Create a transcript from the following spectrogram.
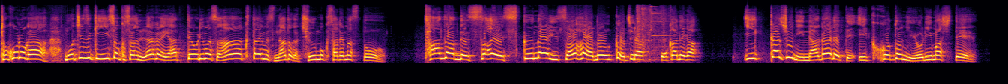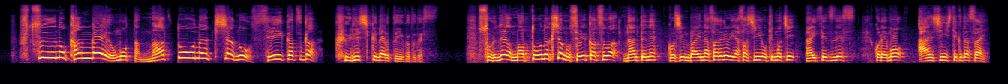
ところが、望月衣塑子さんらがやっておりますアークタイムズなどが注目されますと、ただでさえ少ない左派のこちら、お金が、一箇所に流れていくことによりまして、普通の考えを持った真っ当な記者の生活が苦しくなるということです。それでは真っ当な記者の生活は、なんてね、ご心配なされる優しいお気持ち大切です。これも安心してください。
